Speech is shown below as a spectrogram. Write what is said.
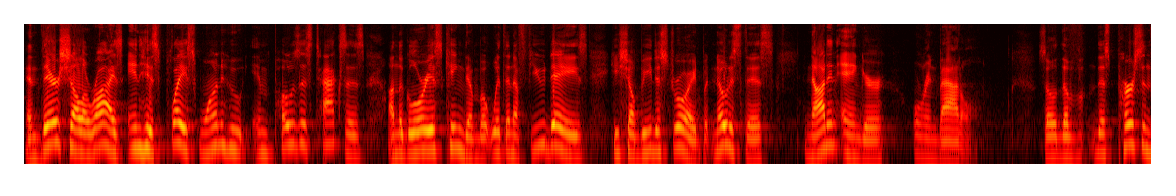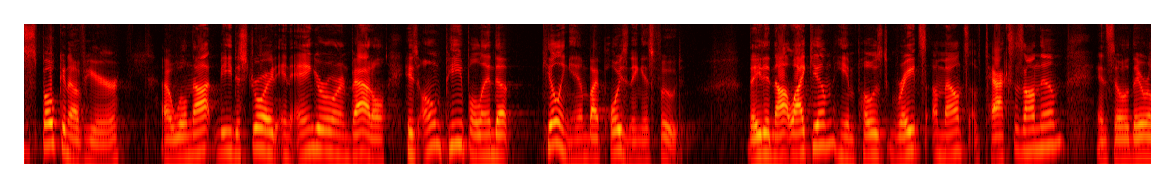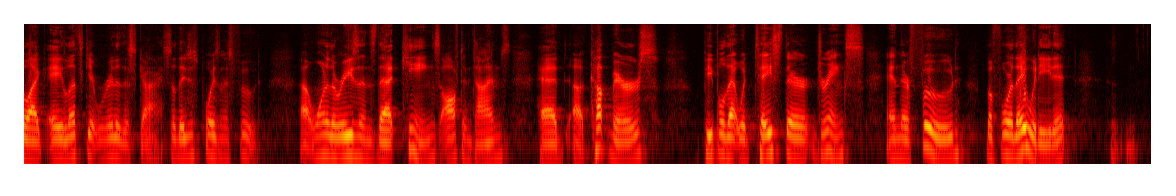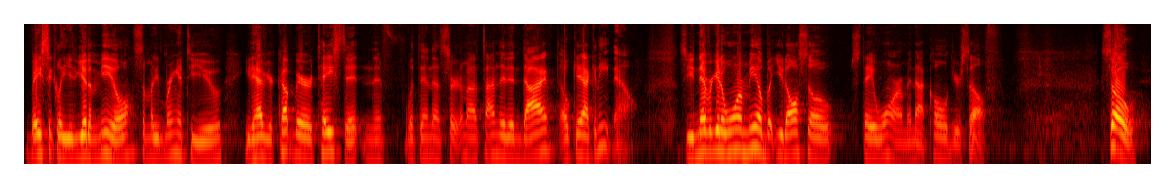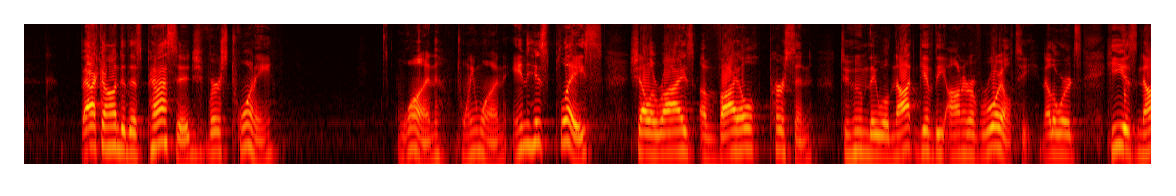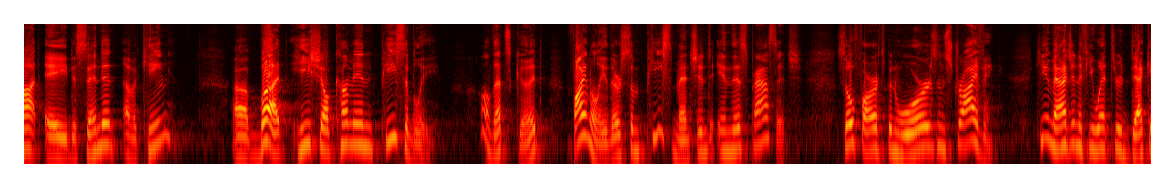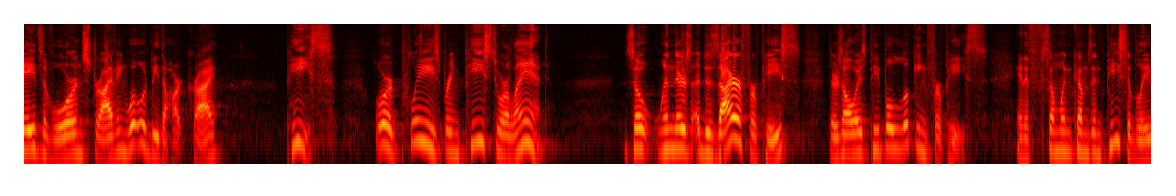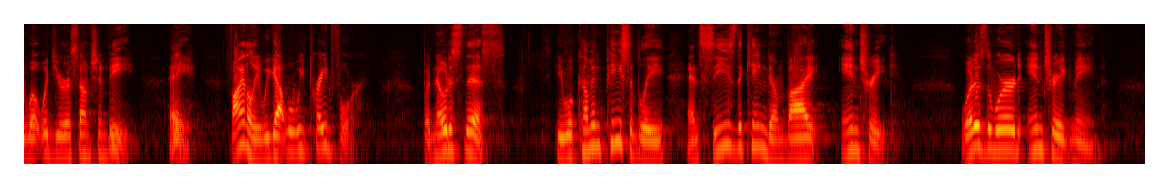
And there shall arise in his place one who imposes taxes on the glorious kingdom, but within a few days he shall be destroyed. But notice this not in anger or in battle. So the, this person spoken of here uh, will not be destroyed in anger or in battle. His own people end up killing him by poisoning his food. They did not like him. He imposed great amounts of taxes on them. And so they were like, hey, let's get rid of this guy. So they just poisoned his food. Uh, one of the reasons that kings oftentimes had uh, cupbearers, people that would taste their drinks and their food before they would eat it. Basically, you'd get a meal, somebody bring it to you, you'd have your cupbearer taste it, and if within a certain amount of time they didn't die, okay, I can eat now. So you'd never get a warm meal, but you'd also stay warm and not cold yourself. So, back onto this passage, verse 20, 1, 21. In his place shall arise a vile person to whom they will not give the honor of royalty. In other words, he is not a descendant of a king, uh, but he shall come in peaceably. Oh, that's good. Finally, there's some peace mentioned in this passage. So far, it's been wars and striving. Can you imagine if you went through decades of war and striving? What would be the heart cry? Peace. Lord, please bring peace to our land. So, when there's a desire for peace, there's always people looking for peace. And if someone comes in peaceably, what would your assumption be? Hey, finally, we got what we prayed for. But notice this He will come in peaceably and seize the kingdom by intrigue. What does the word intrigue mean?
